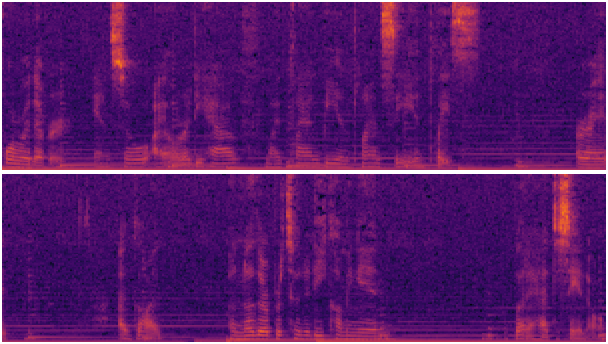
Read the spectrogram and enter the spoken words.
for whatever. And so I already have my plan B and plan C in place. All right. I got another opportunity coming in, but I had to say no.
